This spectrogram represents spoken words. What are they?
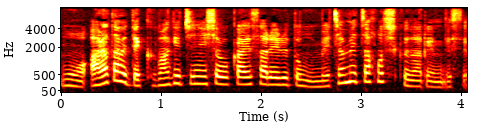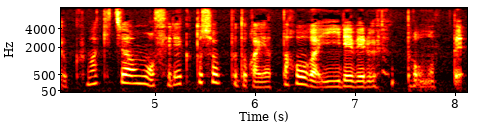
もう改めて熊吉に紹介されるともうめちゃめちゃ欲しくなるんですよ。熊吉はもうセレクトショップとかやった方がいいレベルと思って。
